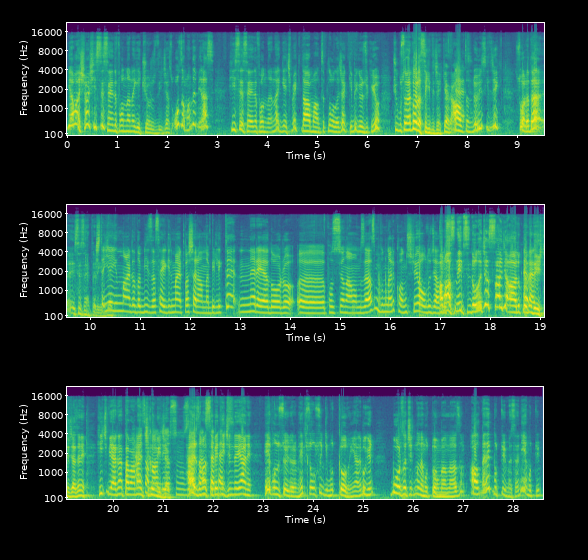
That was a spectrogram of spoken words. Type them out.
Yavaş yavaş hisse senedi fonlarına geçiyoruz diyeceğiz. O zaman da biraz hisse senedi fonlarına geçmek daha mantıklı olacak gibi gözüküyor. Çünkü bu sefer de orası gidecek. Yani Evet. altın döviz gidecek. Sonra da hisse senetleri İşte gidecek. yayınlarda da biz de sevgili Mert Başaran'la birlikte nereye doğru e, pozisyon almamız lazım bunları konuşuyor olacağız. Ama Biz- aslında hepsinde olacağız. Sadece ağırlıklarını Evet. değiştireceğiz. Yani hiçbir yerden tamamen Her zaman çıkılmayacak. diyorsunuz Her zaten zaman sepet sepet. içinde yani hep onu söylüyorum. Hepsi olsun ki mutlu olun. Yani bugün borsa çıktığında da mutlu olman lazım. Al ben hep mutluyum mesela. Niye mutluyum?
